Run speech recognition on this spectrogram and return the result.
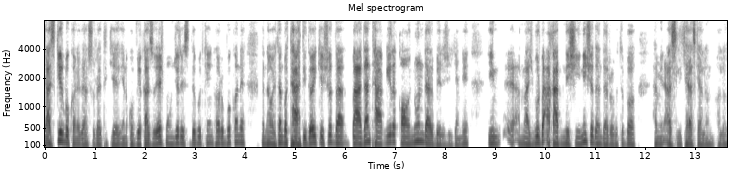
دستگیر بکنه در صورتی که یعنی قوه قضاییش به اونجا رسیده بود که این کار رو بکنه و نهایتا با تهدیدهایی که شد و بعدا تغییر قانون در بلژیک. یعنی این مجبور به عقب نشینی شدن در رابطه با همین اصلی که هست که الان حالا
